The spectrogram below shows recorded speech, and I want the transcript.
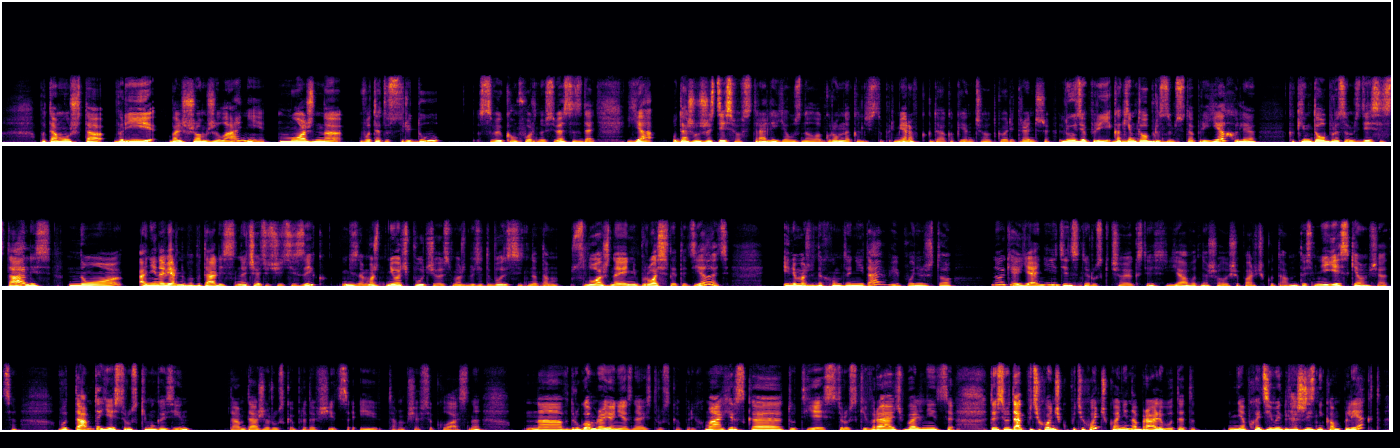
потому что при большом желании можно вот эту среду свою комфортную себя создать. Я даже уже здесь, в Австралии, я узнала огромное количество примеров, когда, как я начала вот говорить раньше, люди при... Мгм. каким-то образом сюда приехали, каким-то образом здесь остались, но они, наверное, попытались начать учить язык, не знаю, может, не очень получилось, может быть, это было действительно там сложно, и они бросили это делать, или, может быть, на каком-то не этапе поняли, что ну окей, я не единственный русский человек здесь. Я вот нашел еще парочку там. То есть мне есть с кем общаться. Вот там-то есть русский магазин. Там даже русская продавщица. И там вообще все классно. На, в другом районе, я знаю, есть русская парикмахерская, тут есть русский врач в больнице. То есть вот так потихонечку-потихонечку они набрали вот этот необходимый для жизни комплект,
